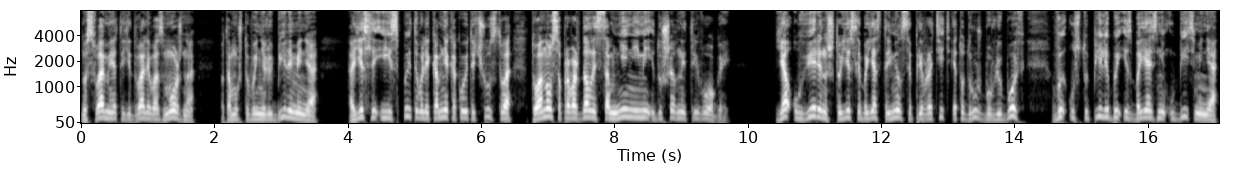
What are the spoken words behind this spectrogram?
Но с вами это едва ли возможно, потому что вы не любили меня, а если и испытывали ко мне какое-то чувство, то оно сопровождалось сомнениями и душевной тревогой. Я уверен, что если бы я стремился превратить эту дружбу в любовь, вы уступили бы из боязни убить меня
